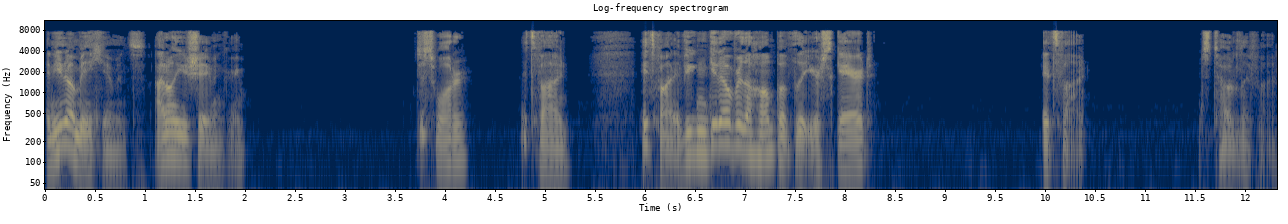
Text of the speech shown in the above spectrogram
And you know me, humans. I don't use shaving cream. Just water. It's fine. It's fine. If you can get over the hump of that you're scared, it's fine. It's totally fine.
